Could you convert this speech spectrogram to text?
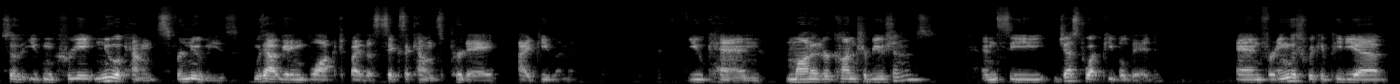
so that you can create new accounts for newbies without getting blocked by the six accounts per day IP limit. You can monitor contributions and see just what people did. And for English Wikipedia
